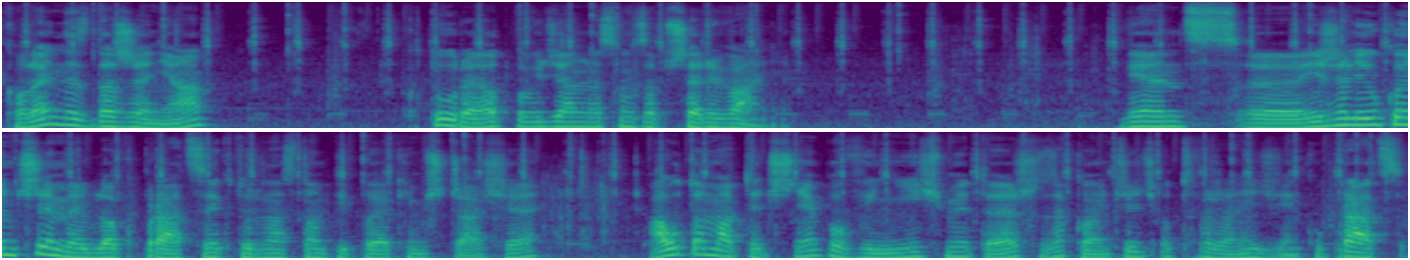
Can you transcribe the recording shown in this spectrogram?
kolejne zdarzenia, które odpowiedzialne są za przerywanie. Więc e, jeżeli ukończymy blok pracy, który nastąpi po jakimś czasie, automatycznie powinniśmy też zakończyć odtwarzanie dźwięku pracy.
